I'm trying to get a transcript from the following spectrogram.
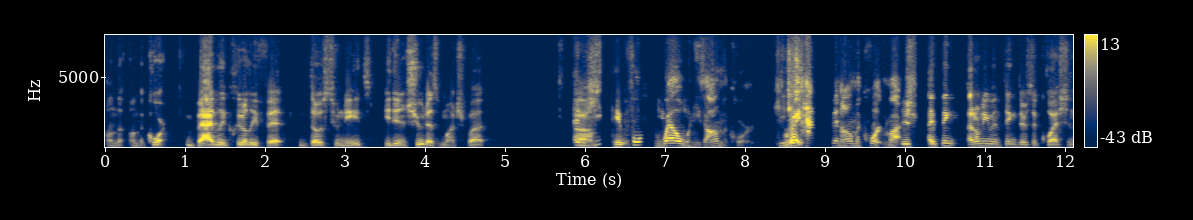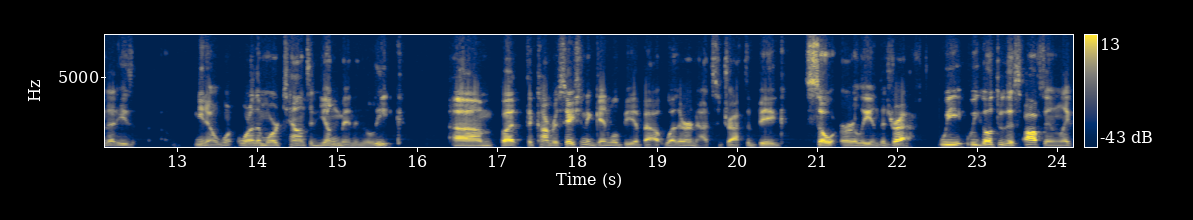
on the on the court. Bagley clearly fit those two needs. He didn't shoot as much, but and um, he, he performed well when he's on the court. He just right. hasn't been on the court much. There's, I think I don't even think there's a question that he's, you know, one of the more talented young men in the league. Um, but the conversation again will be about whether or not to draft a big so early in the draft. We we go through this often, like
